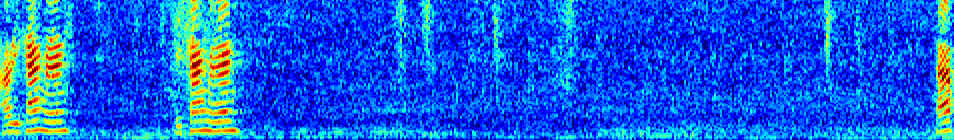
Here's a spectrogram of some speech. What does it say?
เอาอีกข้างหนึ่งอีกข้างหนึ่งครับ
